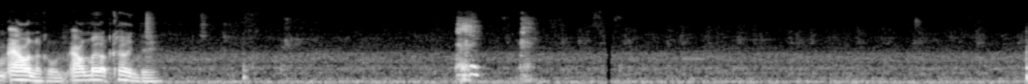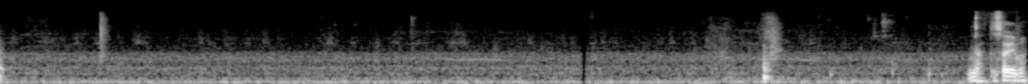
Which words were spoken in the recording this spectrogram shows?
ុំអោនណាកូនអោនមើលអត់ឃើញទេ nè tôi xây mà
